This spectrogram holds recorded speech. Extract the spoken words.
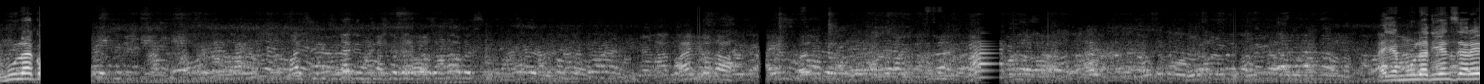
মূলা ক- যে মূলা দিয়েন স্যারে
